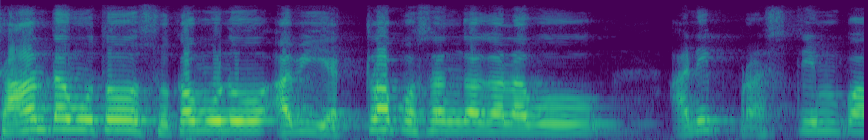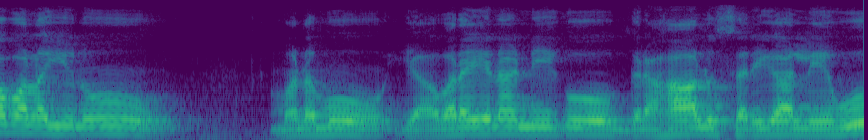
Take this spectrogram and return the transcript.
శాంతముతో సుఖమును అవి ఎట్లా పొసంగగలవు అని ప్రశ్నింపవలయును. మనము ఎవరైనా నీకు గ్రహాలు సరిగా లేవు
